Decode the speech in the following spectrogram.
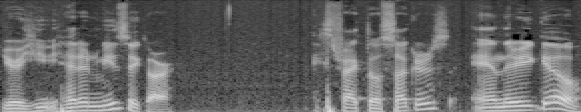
your hidden music are. Extract those suckers, and there you go.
